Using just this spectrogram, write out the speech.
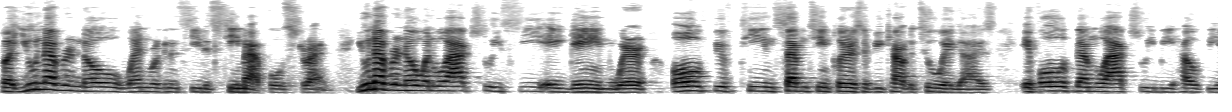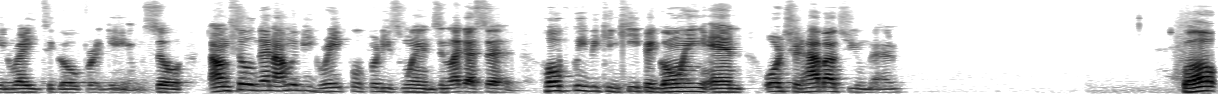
but you never know when we're going to see this team at full strength. You never know when we'll actually see a game where all 15, 17 players, if you count the two way guys, if all of them will actually be healthy and ready to go for a game. So until then, I'm going to be grateful for these wins. And like I said, hopefully we can keep it going. And Orchard, how about you, man? Well,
